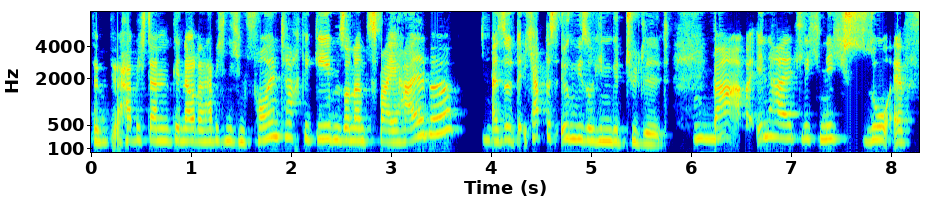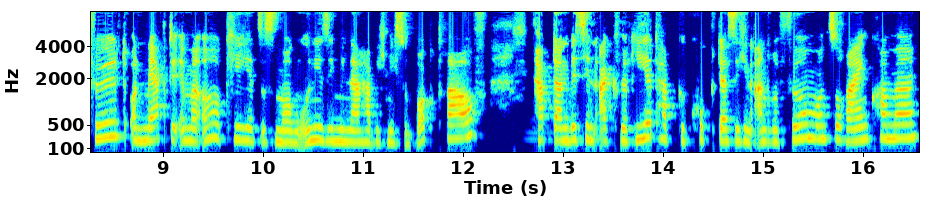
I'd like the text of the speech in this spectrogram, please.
Da habe ich dann, genau, dann habe ich nicht einen vollen Tag gegeben, sondern zwei halbe. Also ich habe das irgendwie so hingetüdelt, mhm. war aber inhaltlich nicht so erfüllt und merkte immer, oh, okay, jetzt ist morgen Uniseminar, habe ich nicht so Bock drauf. Habe dann ein bisschen akquiriert, habe geguckt, dass ich in andere Firmen und so reinkomme.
